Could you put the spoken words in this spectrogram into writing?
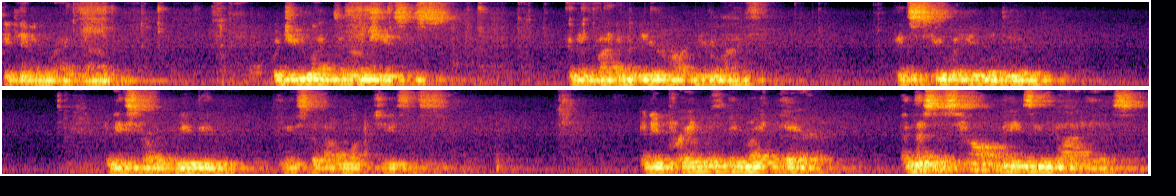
beginning right now. Would you like to know Jesus and invite him into your heart and your life and see what he will do? And he started weeping and he said, I want Jesus. And he prayed with me right there. And this is how amazing God is.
